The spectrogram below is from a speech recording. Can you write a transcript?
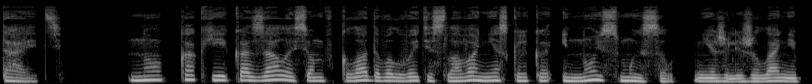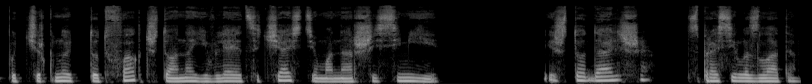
таять. Но, как ей казалось, он вкладывал в эти слова несколько иной смысл, нежели желание подчеркнуть тот факт, что она является частью монаршей семьи. «И что дальше?» — спросила Злата.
